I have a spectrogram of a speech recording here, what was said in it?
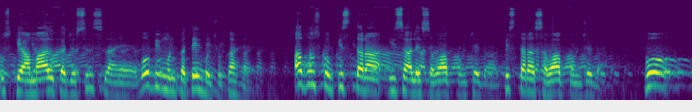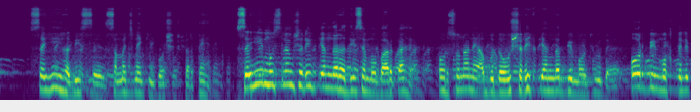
اس کے اعمال کا جو سلسلہ ہے وہ بھی منقطع ہو چکا ہے۔ اب اس کو کس طرح عیسال ثواب پہنچے گا؟ کس طرح ثواب پہنچے گا؟ وہ صحیح حدیث سے سمجھنے کی کوشش کرتے ہیں۔ صحیح مسلم شریف کے اندر حدیث مبارکہ ہے اور سنن ابو دو شریف کے اندر بھی موجود ہے اور بھی مختلف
